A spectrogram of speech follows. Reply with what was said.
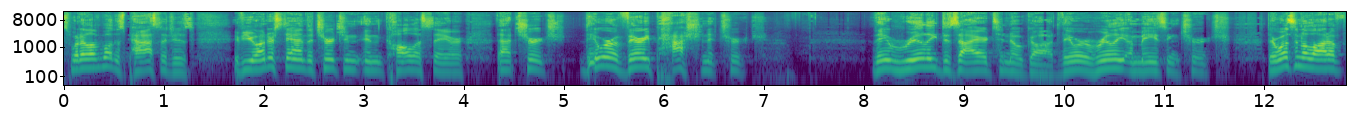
So, what I love about this passage is if you understand the church in, in Colossae or that church, they were a very passionate church. They really desired to know God. They were a really amazing church. There wasn't a lot of,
